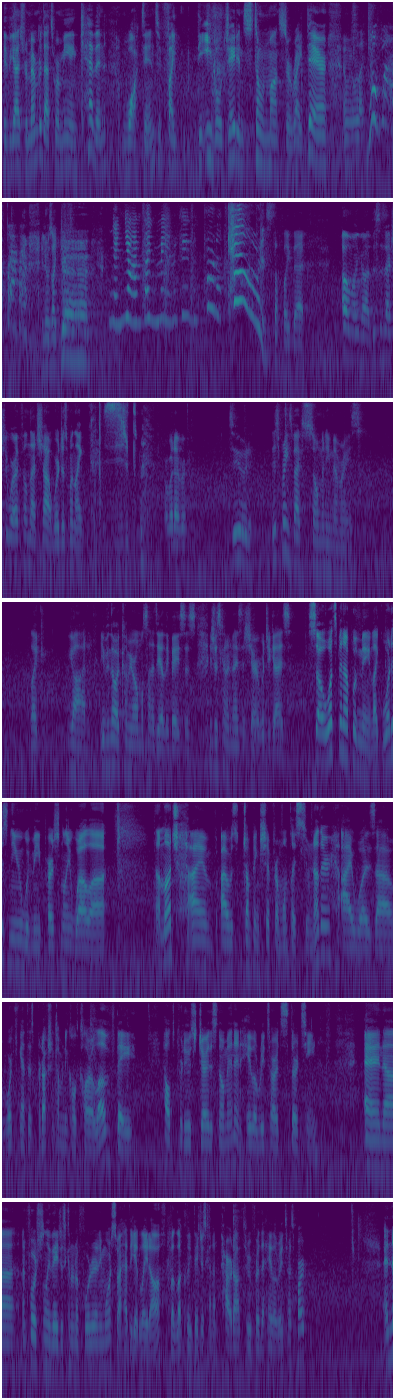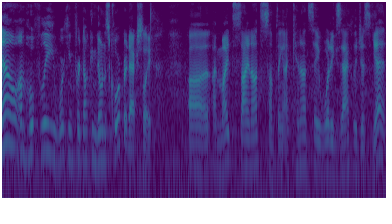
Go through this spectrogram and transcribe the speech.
If you guys remember that's where me and Kevin walked in to fight the evil Jaden Stone monster right there, and we were like, and it was like, yeah, yeah, I'm fighting man, portal code, and stuff like that. Oh my god, this is actually where I filmed that shot where it just went like, or whatever. Dude, this brings back so many memories. Like, God, even though I come here almost on a daily basis, it's just kind of nice to share it with you guys. So, what's been up with me? Like, what is new with me personally? Well, uh, not much. I I was jumping ship from one place to another. I was uh, working at this production company called Color Love. They helped produce Jerry the Snowman and Halo Retards 13. And uh, unfortunately, they just couldn't afford it anymore, so I had to get laid off. But luckily, they just kind of powered on through for the Halo Retards part. And now I'm hopefully working for Dunkin' Donuts corporate, actually. Uh, I might sign on to something. I cannot say what exactly just yet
